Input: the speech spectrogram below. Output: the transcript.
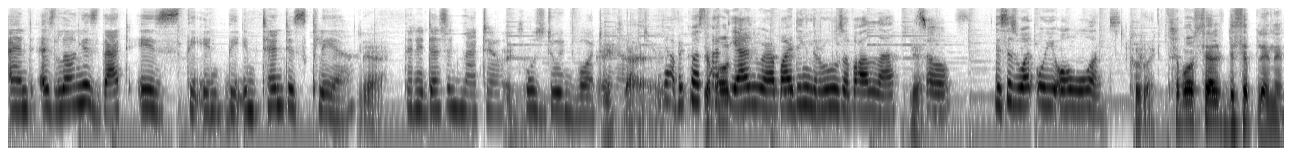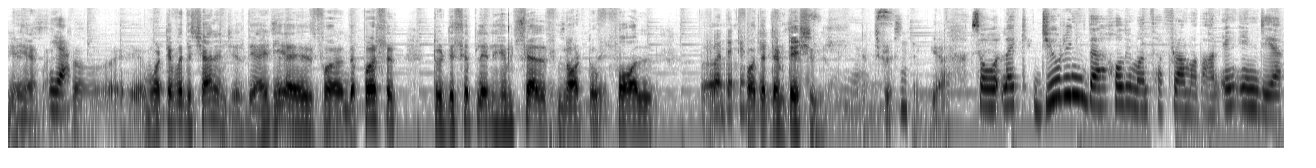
And as long as that is the in, the intent is clear, Yeah. then it doesn't matter who's doing what around Exactly. you. Yeah, because at the end we're abiding the rules of Allah. Yes. So this is what we all want. Correct. It's about self-discipline in the end. Yeah. So uh, whatever the challenge is, the idea is for the person to discipline himself, not to fall uh, the for the temptation. Interesting. Yeah. So like during the holy month of Ramadan in India,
